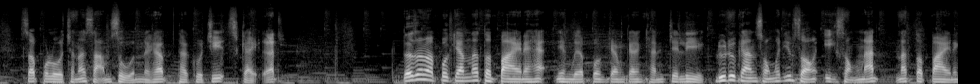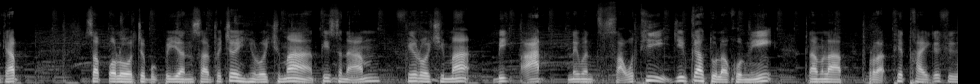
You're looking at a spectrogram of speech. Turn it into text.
4 ซัปโปโรชนะ 3-0 นะครับทาโคชิสกายเอิร์ธโดยสำหรับโปรแกรมนัดต่อไปนะฮะ ยังเหลือโปรแกรมการแข่งขันเจลีกฤดูกาล 2022 อีก 2 นัด นัดต่อไปนะครับซัปโปโรจะบุกไปเยือนซานเฟเชอร์ฮิโรชิมาที่สนามฮิโรชิมะบิ๊กอาร์ตในวันเสาร์ที่ 29 ตุลาคมนี้ ตามเวลาประเทศไทยก็คือ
